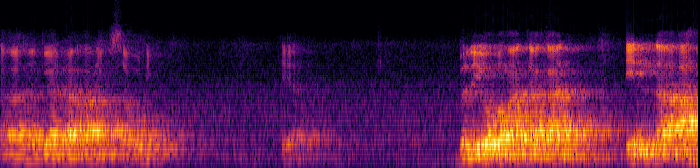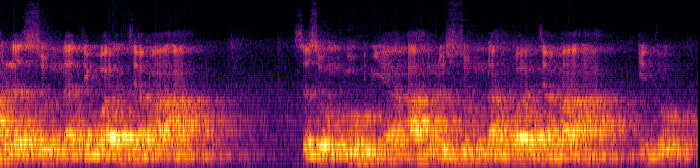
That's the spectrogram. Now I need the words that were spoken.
eh, negara Arab Saudi. Ya. Beliau mengatakan Inna ahlus sunnati wal jamaah Sesungguhnya ahlus sunnah wal jamaah itu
